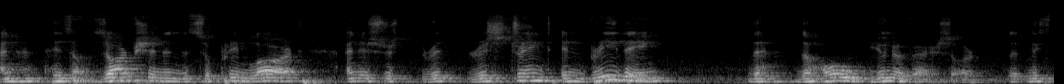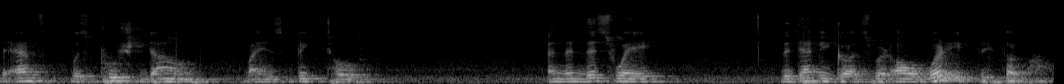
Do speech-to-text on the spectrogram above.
and his absorption in the Supreme Lord, and his re restraint in breathing, the, the whole universe, or at least the earth, was pushed down by his big toe. And in this way, the demigods were all worried. They thought, wow,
